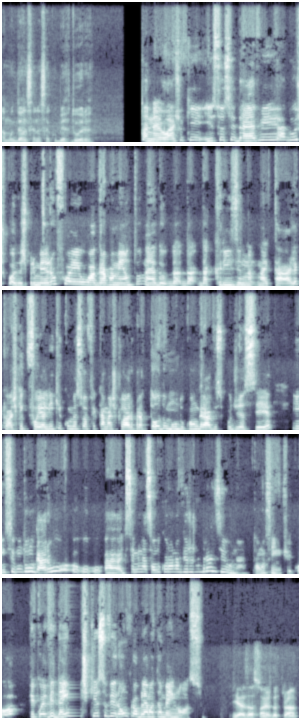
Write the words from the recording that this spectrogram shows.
a mudança nessa cobertura? Eu acho que isso se deve a duas coisas. Primeiro foi o agravamento né, do, da, da, crise na, na, Itália, que eu acho que foi ali que começou a ficar mais claro para todo mundo quão grave isso podia ser. E, em segundo lugar, o, o, a disseminação do coronavírus no Brasil. Né? Então, assim, ficou, ficou evidente que isso virou um problema também nosso. E as ações do Trump.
